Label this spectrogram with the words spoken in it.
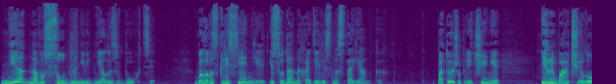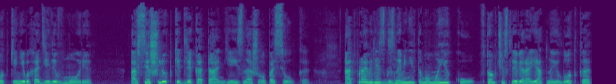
ни одного судна не виднелось в бухте. Было воскресенье, и суда находились на стоянках. По той же причине и рыбачьи лодки не выходили в море, а все шлюпки для катания из нашего поселка отправились к знаменитому маяку, в том числе, вероятно, и лодка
